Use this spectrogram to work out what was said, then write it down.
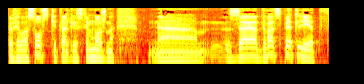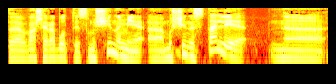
по-философски, так, если можно, а, за 25 лет вашей работы с мужчинами а, мужчины стали а,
